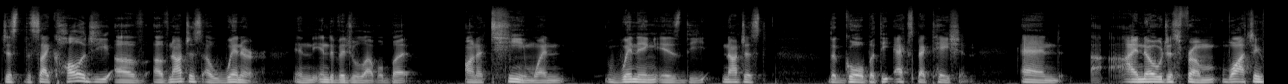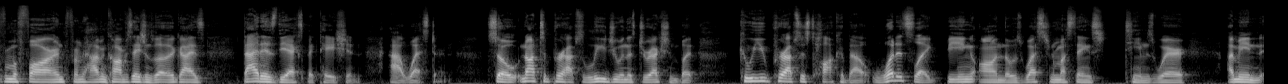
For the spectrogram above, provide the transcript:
just the psychology of of not just a winner in the individual level, but on a team when winning is the not just the goal but the expectation. And I know just from watching from afar and from having conversations with other guys, that is the expectation at Western. So not to perhaps lead you in this direction, but could you perhaps just talk about what it's like being on those Western Mustangs teams where, I mean,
